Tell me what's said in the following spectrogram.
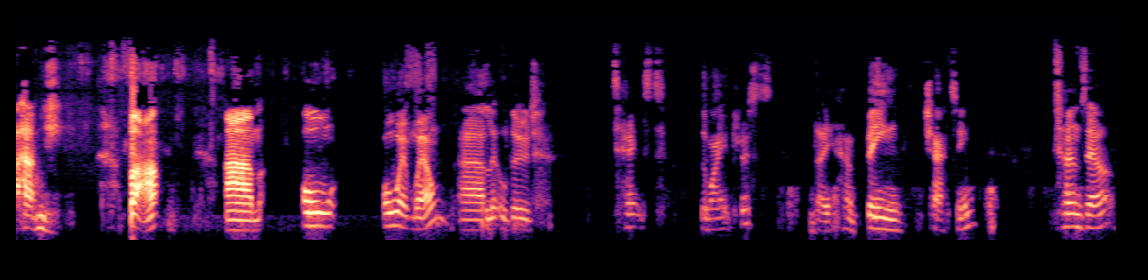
Um, but um, all all went well. Uh, little dude text the waitress. They have been chatting. Turns out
